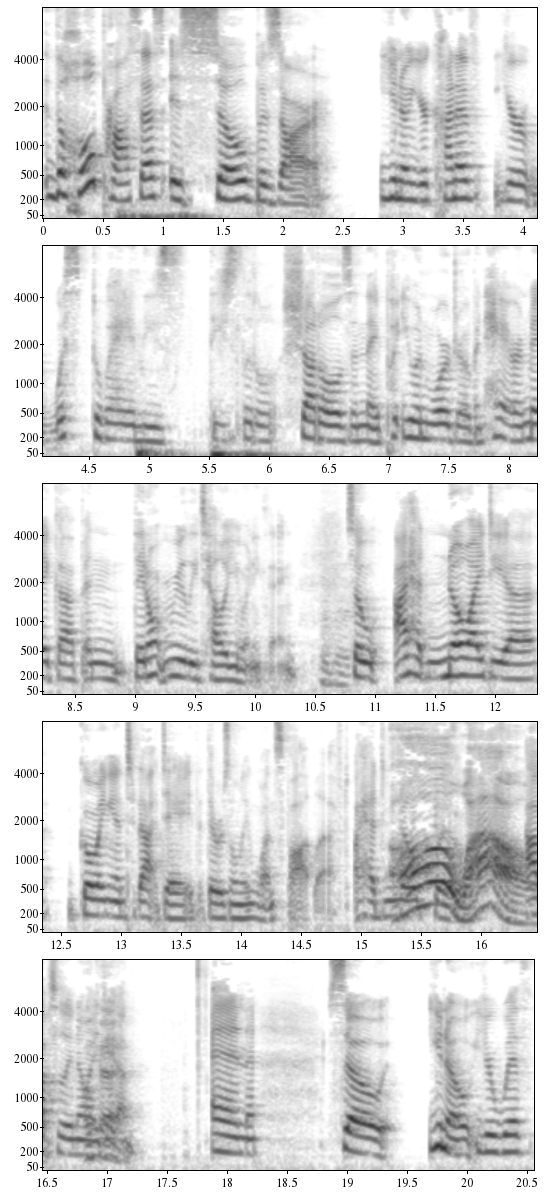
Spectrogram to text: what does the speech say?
the whole process is so bizarre. You know, you're kind of you're whisked away in these these little shuttles and they put you in wardrobe and hair and makeup and they don't really tell you anything. Mm-hmm. So I had no idea going into that day that there was only one spot left. I had no Oh, clue. wow. Absolutely no Okay. idea. And so, you know, you're with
